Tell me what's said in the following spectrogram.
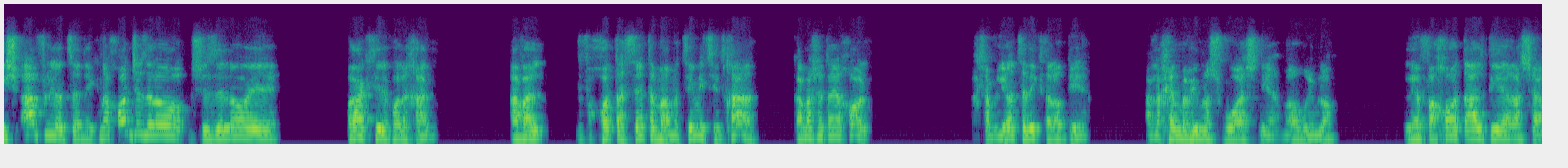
תשאף להיות צדיק. נכון שזה לא, שזה לא אה, פרקטי לכל אחד, אבל לפחות תעשה את המאמצים מצדך, כמה שאתה יכול. עכשיו, להיות צדיק אתה לא תהיה. אז לכן מביאים לו שבועה שנייה, מה אומרים לו? לפחות אל תהיה רשע.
